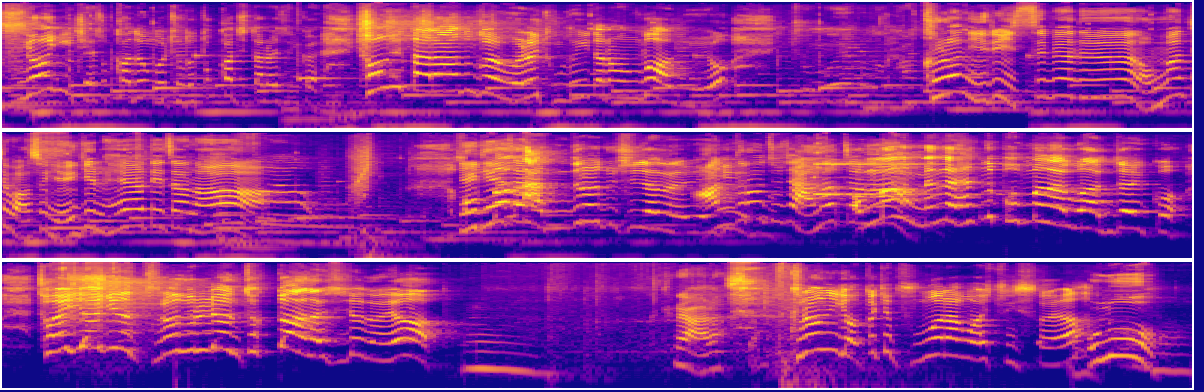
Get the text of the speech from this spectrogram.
구형이 계속 하던 걸 저도 똑같이 따라했으니까 형이 따라하는 걸 원래 동생이 따라하는 거 아니에요? 그런 일이 있으면은 엄마한테 와서 얘기를 해야 되잖아. 엄마는 얘기하자. 안 들어주시잖아요. 안 얘기는. 들어주지 않았잖아. 엄마는 맨날 핸드폰만 하고 앉아있고 저희 이야기는 들어주려는 척도 안 하시잖아요. 그래 알았어. 그러는 게 어떻게 부모라고 할 수 있어요? 어머.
